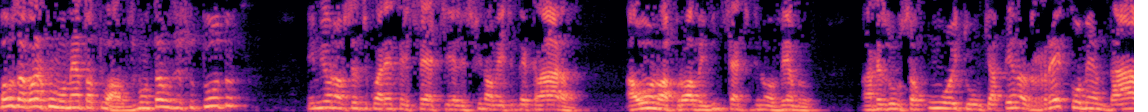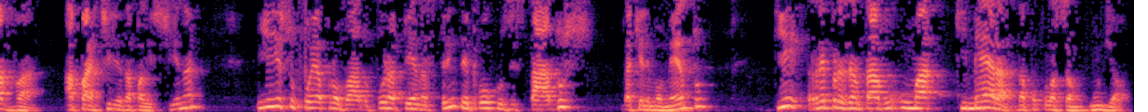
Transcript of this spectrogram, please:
Vamos agora para o momento atual. Desmontamos isso tudo. Em 1947, eles finalmente declaram, a ONU aprova em 27 de novembro a resolução 181, que apenas recomendava a partilha da Palestina. E isso foi aprovado por apenas 30 e poucos estados daquele momento que representavam uma quimera da população mundial.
